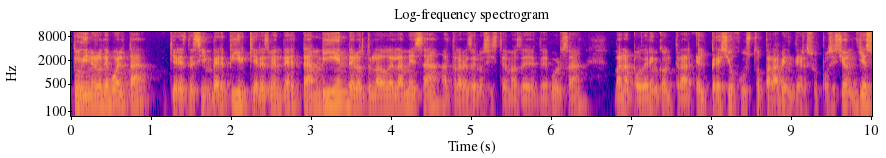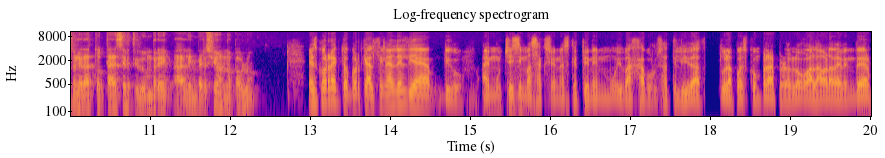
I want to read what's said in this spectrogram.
tu dinero de vuelta, quieres desinvertir, quieres vender, también del otro lado de la mesa, a través de los sistemas de, bolsa, van a poder encontrar el precio justo para vender su posición. Y eso le da total certidumbre a la inversión, ¿no, Pablo? Es correcto, porque al final del día, digo, hay muchísimas acciones que tienen muy baja bursatilidad. Tú la puedes comprar, pero luego a la hora de vender,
